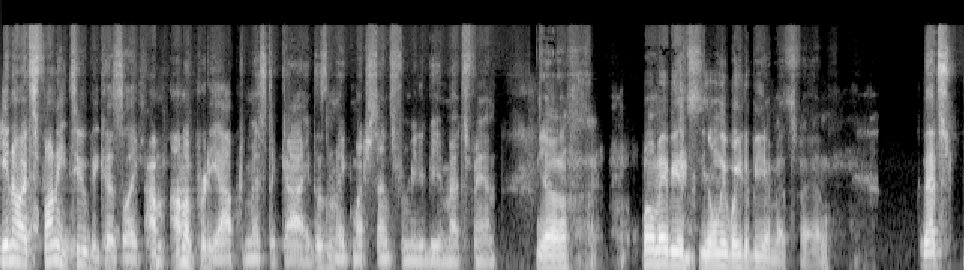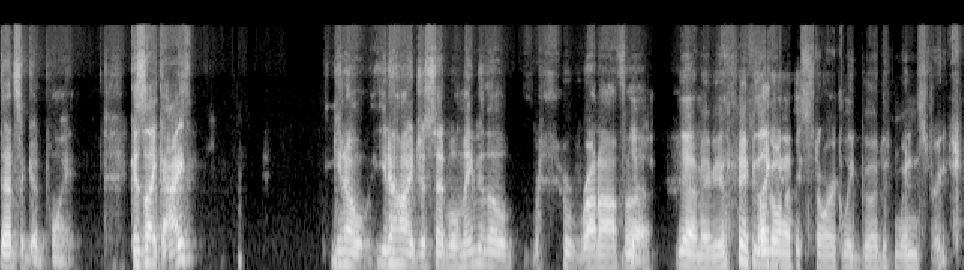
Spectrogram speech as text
You know, it's funny too because like I'm I'm a pretty optimistic guy. It doesn't make much sense for me to be a Mets fan. Yeah. Well, maybe it's the only way to be a Mets fan. That's that's a good point. Because like I, you know, you know how I just said, well, maybe they'll run off. A, Yeah. Yeah, maybe maybe they'll Like- go on a historically good win streak.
